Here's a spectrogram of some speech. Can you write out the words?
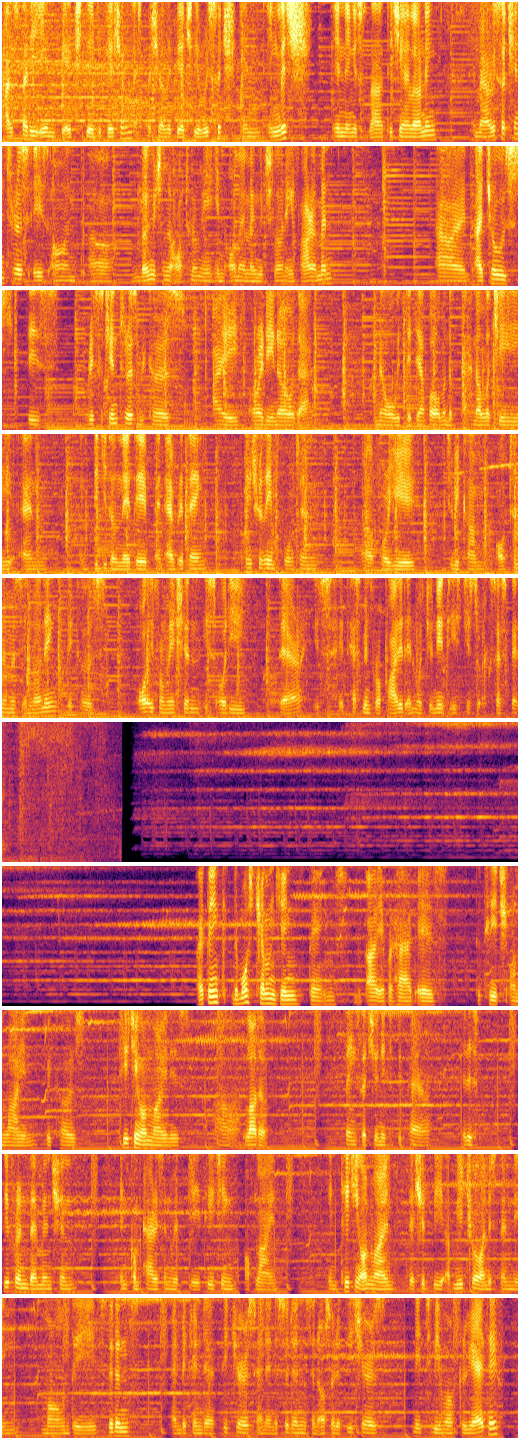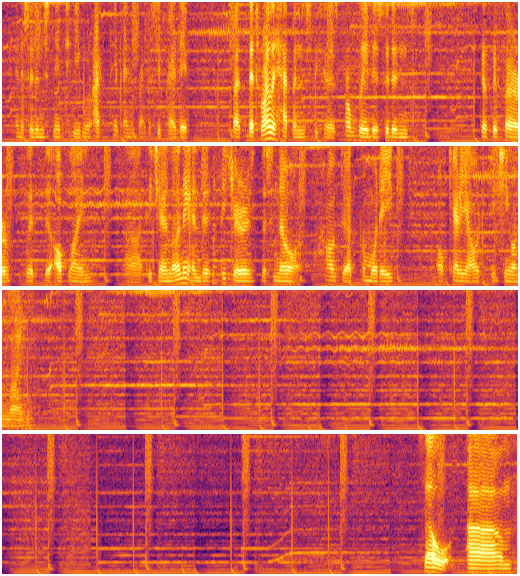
I study in PhD education, especially PhD research in English, in English uh, teaching and learning. And my research interest is on uh, language learning autonomy in online language learning environment. And I chose this research interest because I already know that you know with the development of technology and digital native and everything it's really important uh, for you to become autonomous in learning because all information is already there. It's it has been provided and what you need is just to access it I think the most challenging things that I ever had is to teach online because teaching online is uh, a lot of things that you need to prepare. It is different dimension in comparison with the teaching offline. In teaching online there should be a mutual understanding among the students and between the teachers and then the students and also the teachers need to be more creative and the students need to be more active and participative but that rarely happens because probably the students still prefer with the offline uh, teaching and learning and the teacher doesn't know how to accommodate or carry out teaching online. So um,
